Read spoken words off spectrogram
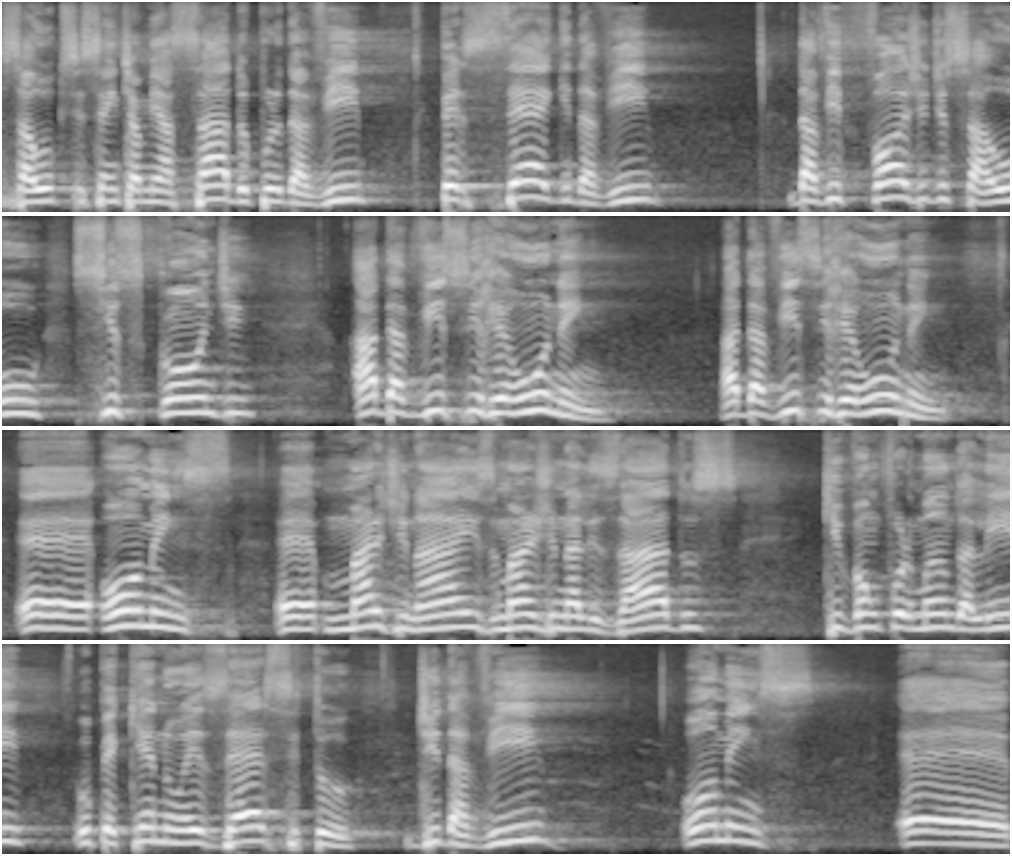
Saul que se sente ameaçado por Davi, persegue Davi. Davi foge de Saul, se esconde. A Davi se reúnem a Davi se reúnem é, homens é, marginais, marginalizados, que vão formando ali o pequeno exército de Davi, homens é,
